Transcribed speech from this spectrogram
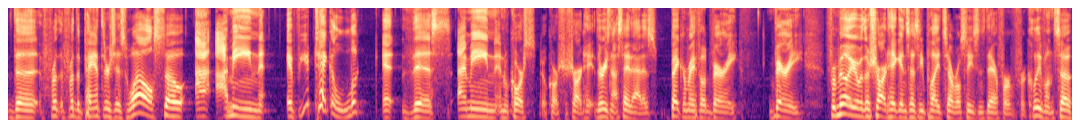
the for the, for the Panthers as well. So I, I mean, if you take a look at this, I mean, and of course, of course, Rashard. Hig- The reason I say that is Baker Mayfield very very familiar with Rashard Higgins as he played several seasons there for for Cleveland. So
